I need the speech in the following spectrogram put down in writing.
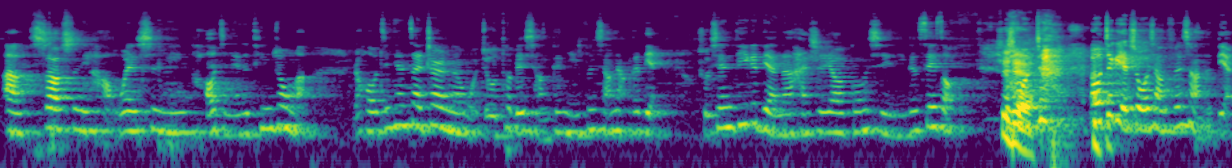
啊，苏老师你好，我也是您好几年的听众了，然后今天在这儿呢，我就特别想跟您分享两个点。首先，第一个点呢，还是要恭喜您跟 C 总。谢谢。然后这，然后这个也是我想分享的点，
